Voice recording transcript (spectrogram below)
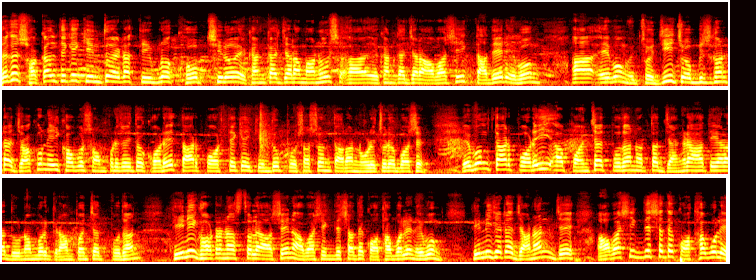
দেখো, সকাল থেকে কিন্তু একটা তীব্র ক্ষোভ ছিল এখানকার যারা মানুষ এখানকার যারা আবাসিক, তাদের এবং এবং জি চব্বিশ ঘণ্টা যখন এই খবর সম্প্রচারিত করে, তারপর থেকেই কিন্তু প্রশাসন তারা নড়ে চড়ে বসেন। এবং তারপরেই পঞ্চায়েত প্রধান অর্থাৎ জ্যাংরা হাতিয়ারা দু নম্বর গ্রাম পঞ্চায়েত প্রধান, তিনি ঘটনাস্থলে আসেন, আবাসিকদের সাথে কথা বলেন এবং তিনি যেটা জানান যে, আবাসিকদের সাথে কথা বলে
